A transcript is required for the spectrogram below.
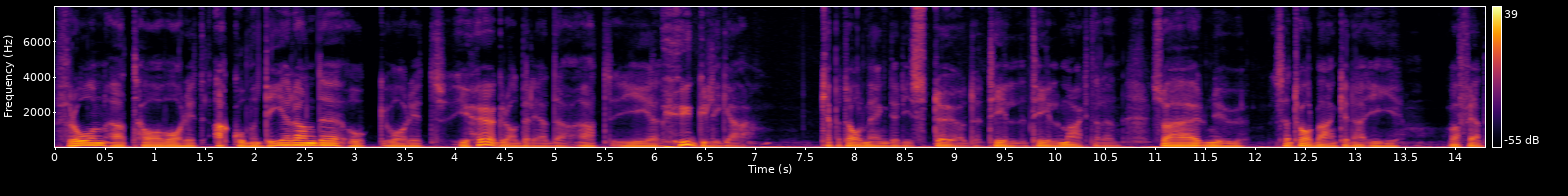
Från att ha varit ackommoderande och varit i hög grad beredda att ge hyggliga kapitalmängder i stöd till, till marknaden så är nu centralbankerna i vad, Fed,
